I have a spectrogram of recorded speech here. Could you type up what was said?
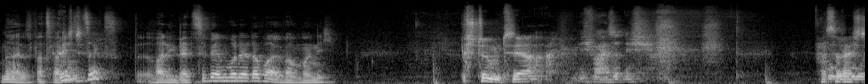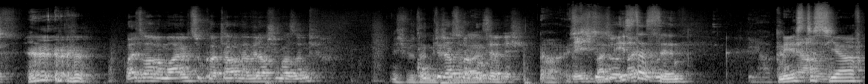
Nein, das war 2006. Da war die letzte WM, wo der dabei war, meine ich. Stimmt, ja. Ich weiß es nicht. Hast du recht. Was ist eure Meinung zu Katar, wenn wir da schon mal sind? Ich würde da Guckt nicht ihr das oder guckt ihr das nicht? Ja, ich- Nee, ich bin Wann so- ist das denn? Ja, Nächstes. Jahr,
